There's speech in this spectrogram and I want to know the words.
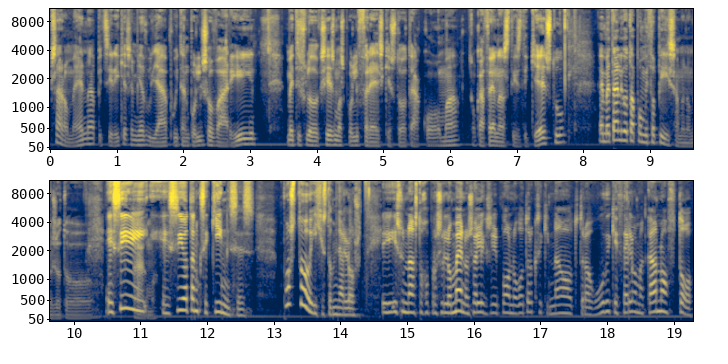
ψαρωμένα, πιτσιρίκια σε μια δουλειά που ήταν πολύ σοβαρή, με τις φιλοδοξίες μας πολύ φρέσκες τότε ακόμα, ο καθένας τις δικές του. Ε, μετά λίγο το απομυθοποιήσαμε νομίζω το Εσύ, πράγμα. εσύ όταν ξεκίνησες, πώς το είχες στο μυαλό σου, Ήσουν άστοχο προσιλωμένο. Έλεγες λοιπόν, εγώ τώρα ξεκινάω το τραγούδι και θέλω να κάνω αυτό.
